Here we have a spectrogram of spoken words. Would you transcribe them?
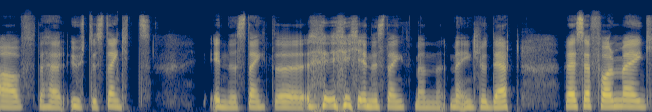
av det her utestengt, innestengt Ikke innestengt, men, men inkludert. For Jeg ser for meg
